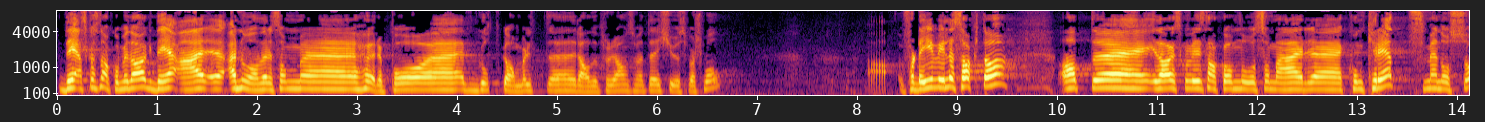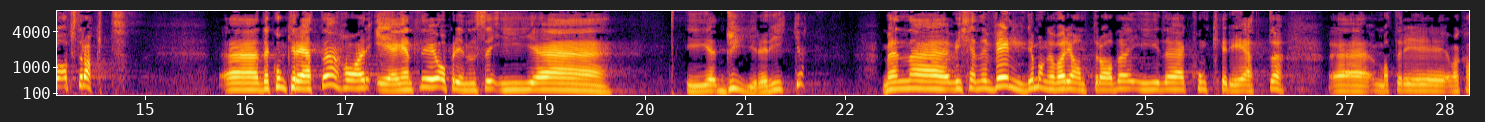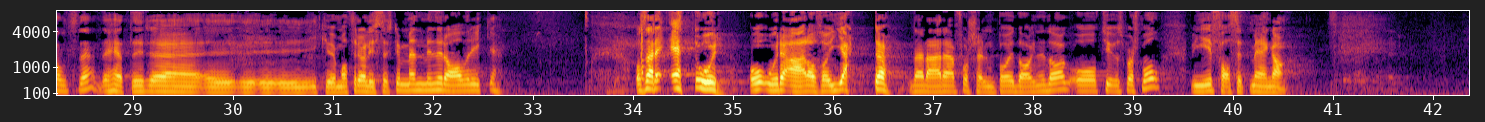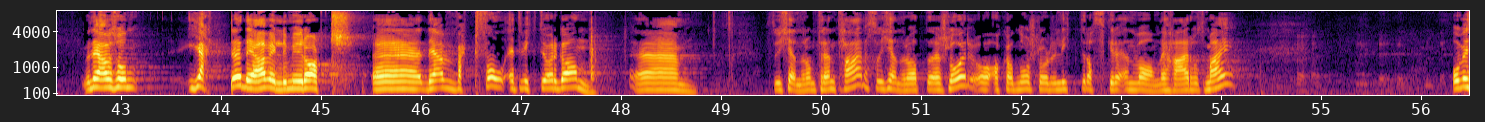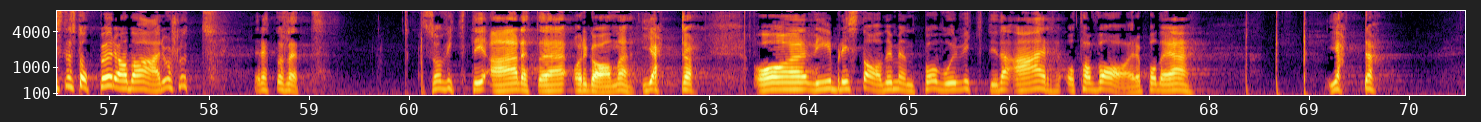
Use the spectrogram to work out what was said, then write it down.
Det jeg skal snakke om i dag, det er, er noen av dere som eh, hører på eh, et godt gammelt eh, radioprogram som heter 20 spørsmål. For de ville sagt da at eh, i dag skal vi snakke om noe som er eh, konkret, men også abstrakt. Eh, det konkrete har egentlig opprinnelse i, eh, i dyreriket. Men eh, vi kjenner veldig mange varianter av det i det konkrete eh, materi... Hva kalles det? Det heter eh, ikke materialistiske, men mineralrike. Og så er det ett ord, og ordet er altså hjerte. Det er der er forskjellen på i dagen i dag og 20 spørsmål. Vi gir fasit med en gang. Men det er jo sånn Hjerte, det er veldig mye rart. Eh, det er i hvert fall et viktig organ. Eh, hvis du kjenner omtrent her, så kjenner du at det slår. Og akkurat nå slår det litt raskere enn vanlig her hos meg. Og hvis det stopper, ja, da er det jo slutt. Rett og slett. Så viktig er dette organet, hjertet. Og vi blir stadig ment på hvor viktig det er å ta vare på det hjertet.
